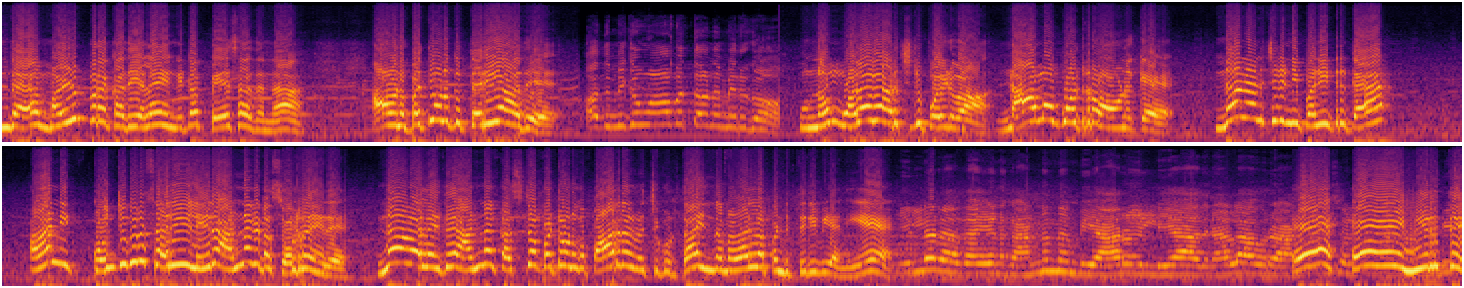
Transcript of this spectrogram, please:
இந்த மழுப்புற கதையெல்லாம் என்கிட்ட பேசாதண்ணா. அவனை பத்தி உனக்கு தெரியாது. அது மிகவும் ஆபத்தான மிருகம். இன்னும் மிளகா அரைச்சிட்டு போயிடுவான். நாம போட்டுருவான் அவனுக்கு. என்ன நினைச்சிட்டு நீ பண்ணிட்டு இருக்க? ஆ நீ கொஞ்சம் கூட சரியில்லை அண்ணன் கிட்ட சொல்றேன் இரு. என்ன வேலை இது? அண்ணன் கஷ்டப்பட்டு உனக்கு பார்லர் வச்சு கொடுத்தா இந்த வேலை பண்ணிட்டு திரிவியா நீ? இல்ல ராதா எனக்கு அண்ணன் தம்பி யாரும் இல்லையா? அதனால அவர் ஏய் நிறுத்து.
